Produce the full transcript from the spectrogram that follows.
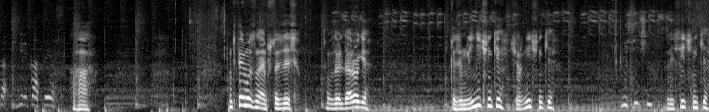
Это деликатес. Ага. Ну теперь мы знаем, что здесь вдоль дороги земляничники, черничники, Лисичник. лисичники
